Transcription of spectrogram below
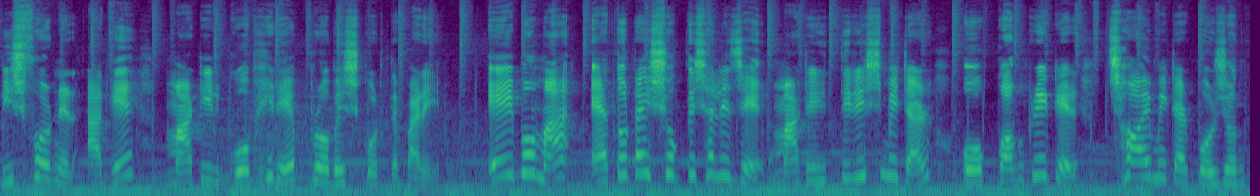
বিস্ফোরণের আগে মাটির গভীরে প্রবেশ করতে পারে। এই বোমা এতটাই শক্তিশালী যে মাটির 30 মিটার ও কংক্রিটের ছয় মিটার পর্যন্ত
